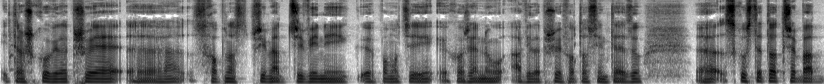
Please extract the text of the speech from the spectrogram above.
i trošku vylepšuje eh, schopnost přijímat živiny pomocí kořenů a vylepšuje fotosyntézu. Zkuste to třeba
